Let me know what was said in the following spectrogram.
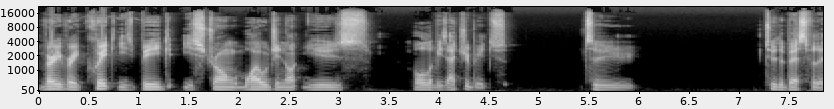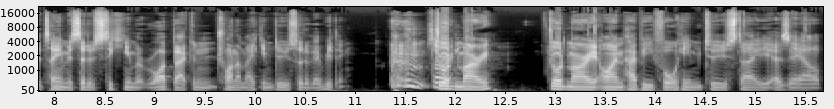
very very quick. He's big. He's strong. Why would you not use all of his attributes to to the best for the team instead of sticking him at right back and trying to make him do sort of everything? Jordan Murray. Jordan Murray, I'm happy for him to stay as our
